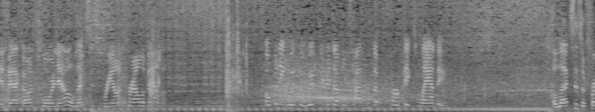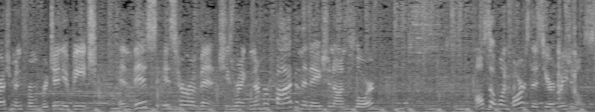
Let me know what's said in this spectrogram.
And back on floor now, Alexis Brion for Alabama. Opening with the whip through to double tap with a perfect landing. Alexis, a freshman from Virginia Beach, and this is her event. She's ranked number five in the nation on floor. Also won bars this year at regionals.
